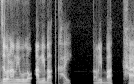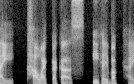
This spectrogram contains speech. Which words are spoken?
যেমন আমি বললাম, আমি ভাত খাই। তো আমি ভাত খাই, খাওয়া একটা কাজ ই খাই? ভাত খাই।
